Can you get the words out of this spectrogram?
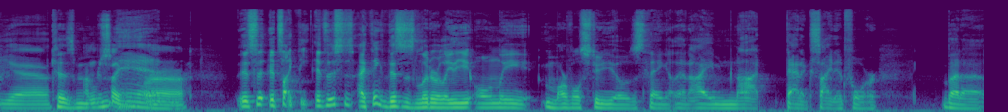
Yeah, Because I'm just like, man, bruh. It's it's like the, it's, this is I think this is literally the only Marvel Studios thing that I'm not that excited for. But uh,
